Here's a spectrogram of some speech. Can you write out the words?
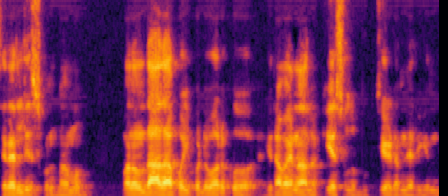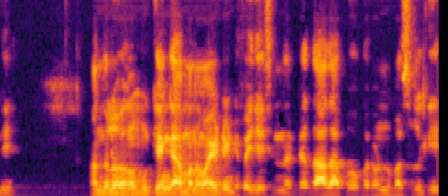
చర్యలు తీసుకుంటున్నాము. మనం దాదాపు ఇప్పటి వరకు ఇరవై నాలుగు కేసులు బుక్ చేయడం జరిగింది. అందులో ముఖ్యంగా మనం ఐడెంటిఫై చేసిందంటే దాదాపు ఒక రెండు బస్సులకి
